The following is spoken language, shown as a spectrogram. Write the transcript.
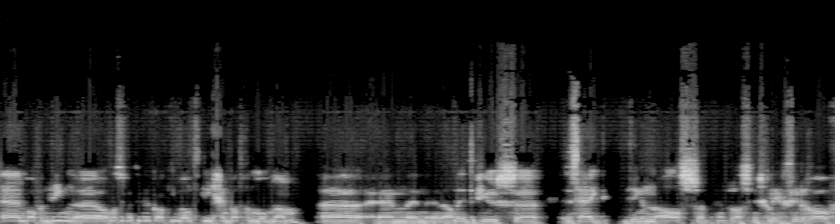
En bovendien eh, was ik natuurlijk ook iemand die geen blad van de mond nam. Eh, en in, alle interviews eh, zei ik dingen als uh, belasting is gelegaliseerde roof,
